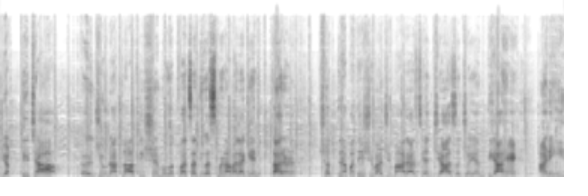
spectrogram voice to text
व्यक्तीच्या जीवनातला अतिशय महत्त्वाचा दिवस म्हणावा लागेल. कारण छत्रपती शिवाजी महाराज यांची आज जयंती आहे आणि ही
